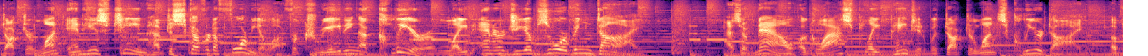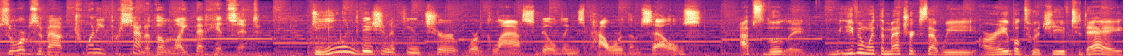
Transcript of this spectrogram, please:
Dr. Lunt and his team have discovered a formula for creating a clear, light energy absorbing dye as of now, a glass plate painted with Dr. Lunt's clear dye absorbs about 20% of the light that hits it. Do you envision a future where glass buildings power themselves? Absolutely. Even with the metrics that we are able to achieve today,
